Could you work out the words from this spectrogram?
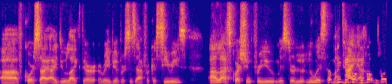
Uh, of course, I, I do like their Arabia versus Africa series. Uh, last question for you, Mr. L- Lewis Mataya. Before, before, before,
